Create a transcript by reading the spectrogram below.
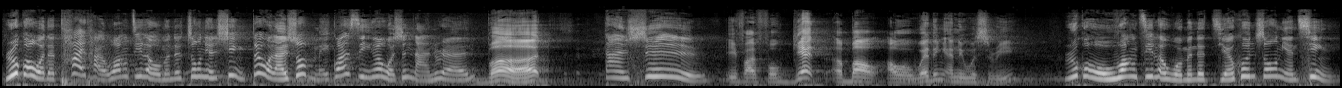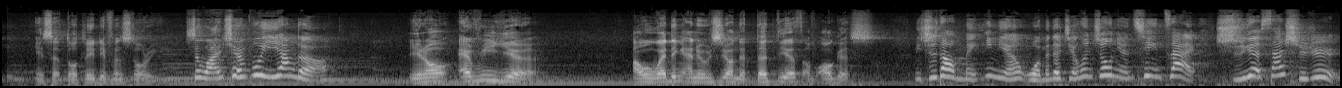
如果我的太太忘记了我们的周年庆，对我来说没关系，因为我是男人。 But 但是 if I forget about our wedding anniversary, 如果我忘记了我们的结婚周年庆， it's a totally different story. 是完全不一样的。 You know, every year, our wedding anniversary on the 30th of August, 你知道，每一年我们的结婚周年庆在十月三十日，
